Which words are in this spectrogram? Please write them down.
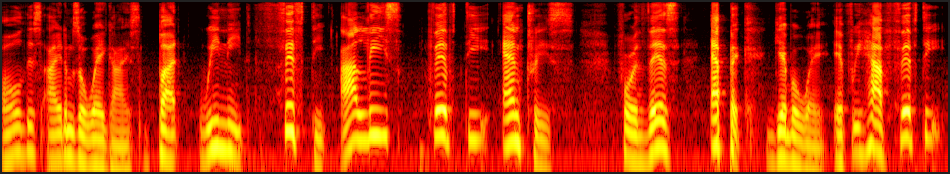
all these items away, guys, but we need 50, at least 50 entries for this epic giveaway. If we have 50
